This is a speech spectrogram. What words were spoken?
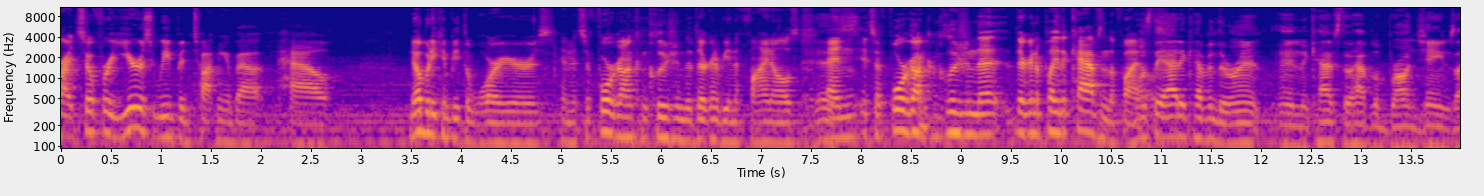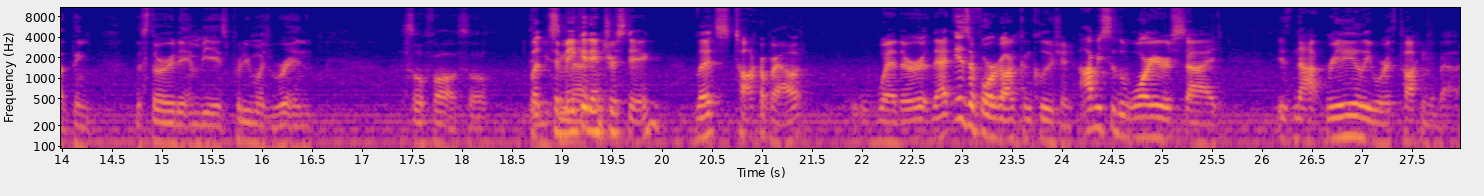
right, so for years we've been talking about how nobody can beat the Warriors, and it's a foregone conclusion that they're going to be in the finals, It is. and it's a foregone conclusion that they're going to play the Cavs in the finals. Once they added Kevin Durant and the Cavs still have LeBron James, I think the story of the NBA is pretty much written so far. So, but to make that? it interesting, let's talk about whether that is a foregone conclusion. Obviously, the Warriors side is not really worth talking about.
